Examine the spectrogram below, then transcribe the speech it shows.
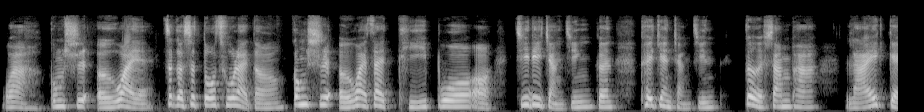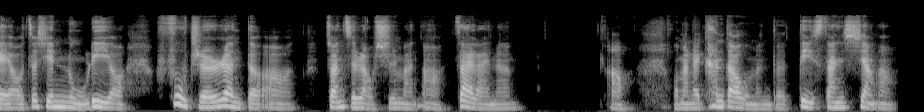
哇，公司额外诶，这个是多出来的哦。公司额外再提拨哦，激励奖金跟推荐奖金各三趴来给哦这些努力哦、负责任的啊专职老师们啊。再来呢，啊，我们来看到我们的第三项啊。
